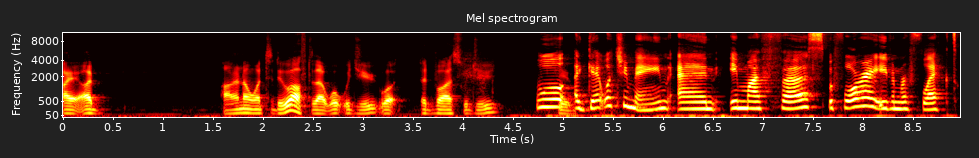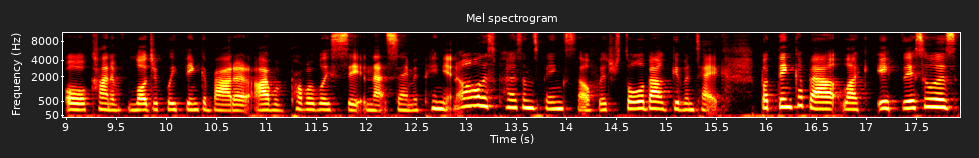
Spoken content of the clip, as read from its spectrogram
I, I I don't know what to do after that. What would you? What advice would you Well, feel. I get what you mean. And in my first, before I even reflect or kind of logically think about it, I would probably sit in that same opinion. Oh, this person's being selfish. It's all about give and take. But think about like if this was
